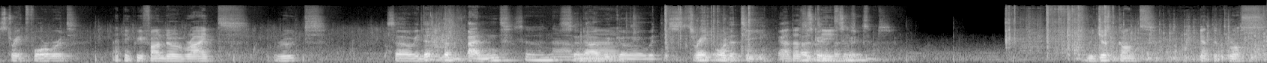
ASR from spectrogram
straightforward. I think we found the right route. So we did the bend. So now. So now we go with the straight or the T. Yeah, that's, the good. T. That's good. We just can't get the cross.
